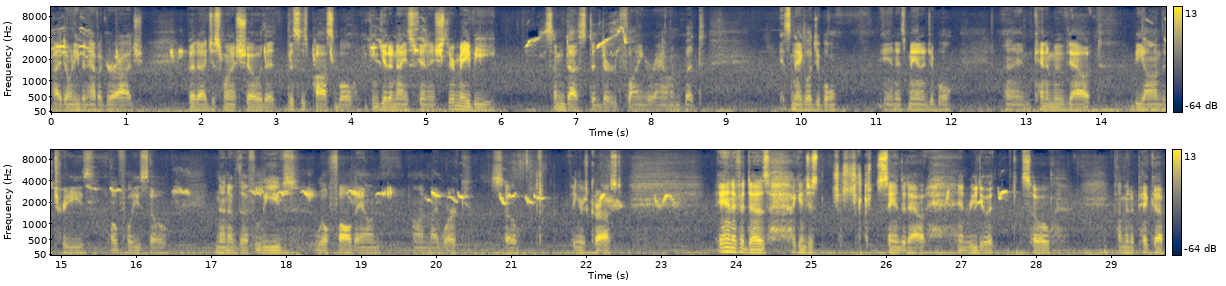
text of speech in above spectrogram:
I don't even have a garage. But I just want to show that this is possible. You can get a nice finish. There may be some dust and dirt flying around, but it's negligible and it's manageable and kind of moved out beyond the trees hopefully so none of the leaves will fall down on my work. So fingers crossed. And if it does I can just sand it out and redo it. So I'm gonna pick up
